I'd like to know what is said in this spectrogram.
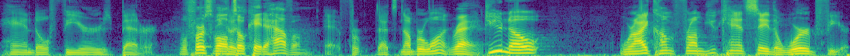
handle fears better. Well, first of all, it's okay to have them. Eh, For that's number one. Right. Do you know where I come from? You can't say the word fear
